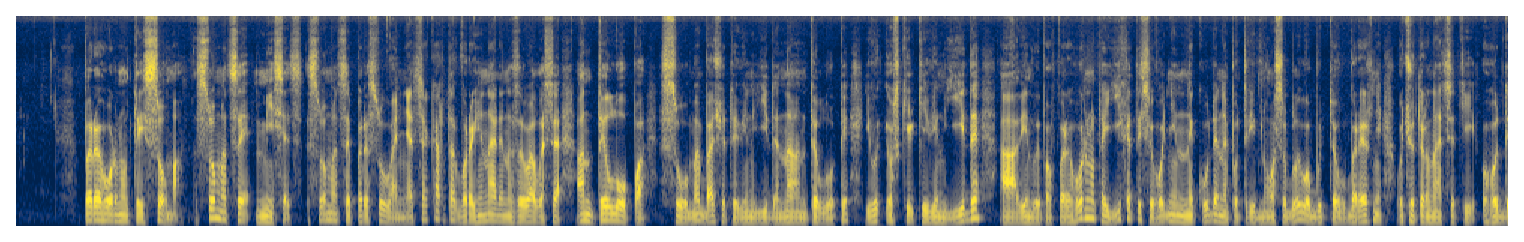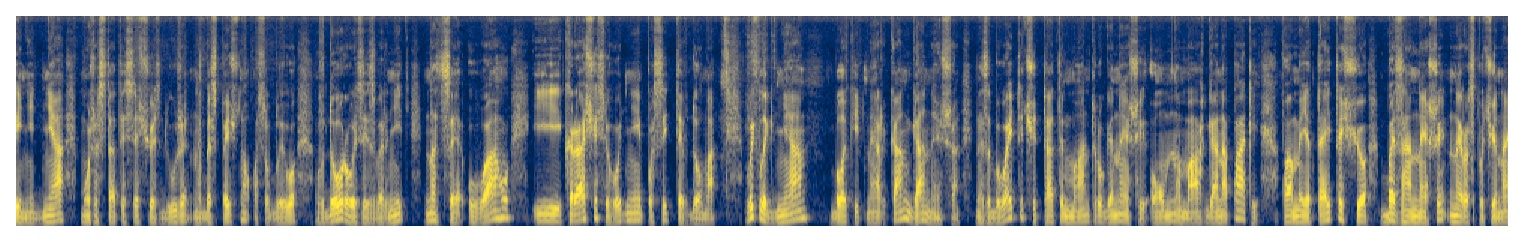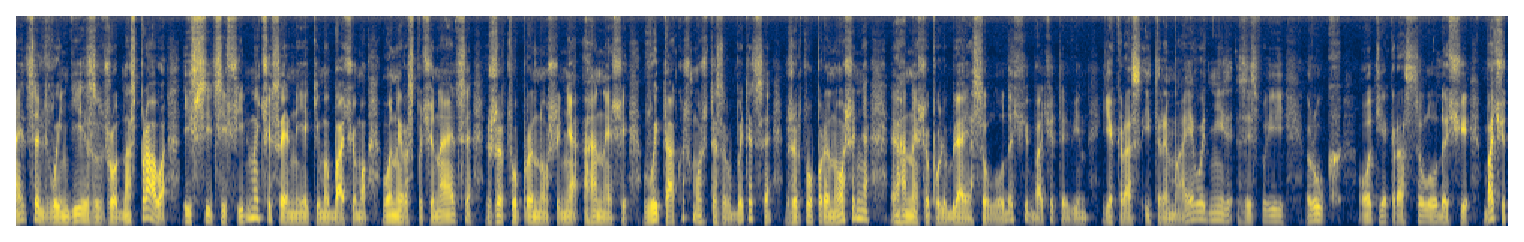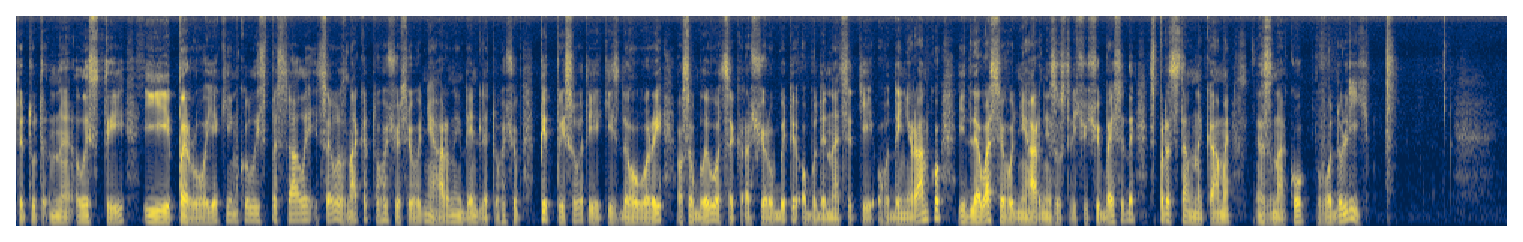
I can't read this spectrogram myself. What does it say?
Перегорнутий Сома. Сома це місяць, Сома це пересування. Ця карта в оригіналі називалася Антилопа Соми. Бачите, він їде на антилопі, і оскільки він їде, а він випав перегорнуто, їхати сьогодні нікуди не потрібно. Особливо будьте обережні о 14 годині дня. Може статися щось дуже небезпечно, особливо в дорозі. Зверніть на це увагу. І краще сьогодні посидьте вдома. Виклик дня. Блакитний аркан Ганеша. Не забувайте читати мантру Ганеші Ом Намах Ганапаті. Пам'ятайте, що без Ганеші не розпочинається в Індії жодна справа. І всі ці фільми чисельні, які ми бачимо, вони розпочинаються з жертвоприношення Ганеші. Ви також можете зробити це жертвоприношення. Ганеша полюбляє солодощі. Бачите, він якраз і тримає в одній зі своїх рук. От якраз солодощі. Бачите, тут листи і перо, яким колись писали, і це ознака того, що сьогодні гарний день для того, щоб підписувати якісь договори. Особливо це краще робити об 11 годині ранку. І для вас сьогодні гарні зустрічі чи бесіди з представниками знаку водолій.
